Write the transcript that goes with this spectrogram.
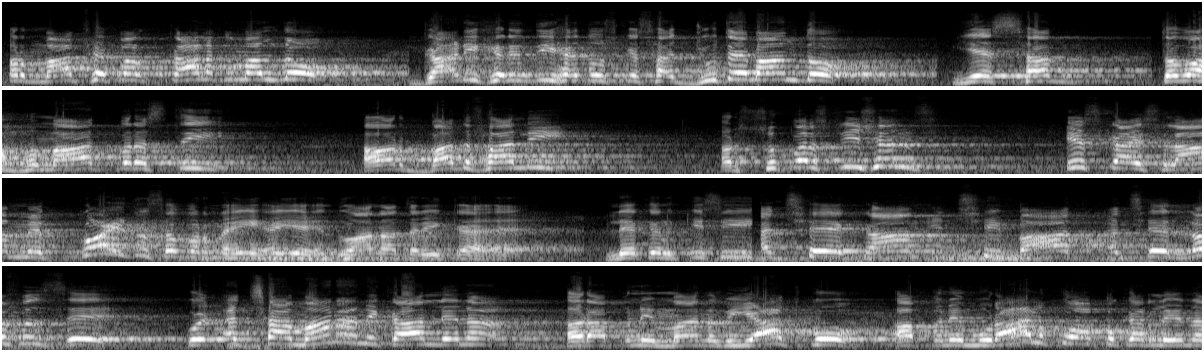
اور ماتھے پر کالک مل دو۔ گاڑی خریدی ہے تو اس کے ساتھ جوتے باندھ دو۔ یہ سب توہمات پرستی اور بدفالی اور سپرسٹیشنز اس کا اسلام میں کوئی تصور نہیں ہے، یہ ہندوانہ طریقہ ہے۔ لیکن کسی اچھے کام، اچھی بات، اچھے لفظ سے کوئی اچھا معنی نکال لینا اور اپنی معنویات کو، اپنے مرال کو اپ کر لینا،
